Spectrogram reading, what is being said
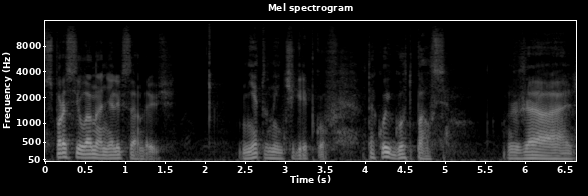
Спросил Анания Александрович. Нету нынче грибков. Такой год пался. Жаль.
